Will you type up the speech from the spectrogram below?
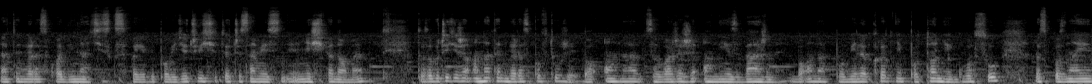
na ten wyraz kładli nacisk swojej wypowiedzi. Oczywiście to czasami jest nieświadome, to zobaczycie, że ona ten wyraz powtórzy, bo ona zauważy, że on jest ważny, bo ona po wielokrotnie po tonie głosu rozpoznaje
